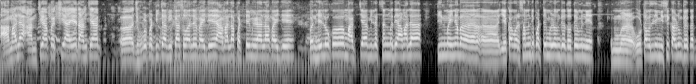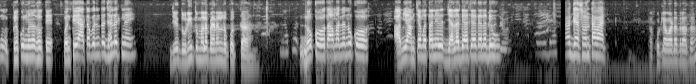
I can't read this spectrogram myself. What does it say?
आम्हाला आमची अपेक्षा आहेत आमच्या अ, झोपडपट्टीचा विकास व्हायला पाहिजे आम्हाला पट्टे मिळायला पाहिजे. पण हे लोक मागच्या इलेक्शनमध्ये आम्हाला तीन महिन्या अ, एका वर्षामध्ये पट्टे मिळवून देत होते म्हणे. ओटावरली मिसी काढून फेकत फेकून म्हणत होते. पण ते आतापर्यंत झालंच नाही. जे दोन्ही तुम्हाला पॅनल नकोत का? नको तर आम्हाला नको आम्ही आमच्या मताने ज्याला द्यायचं आहे त्याला देऊ. जसवंता वाट कुठल्या वार्डात राहता?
